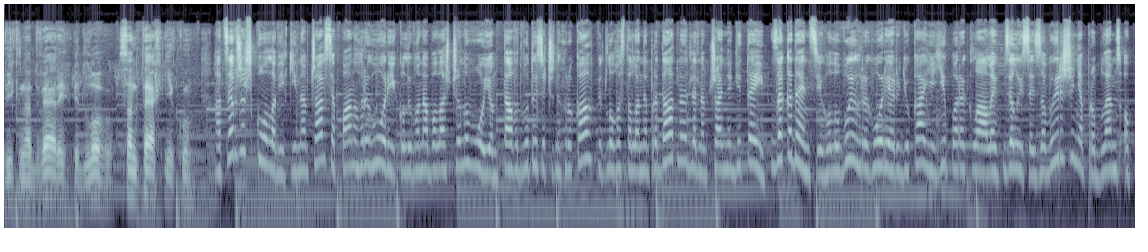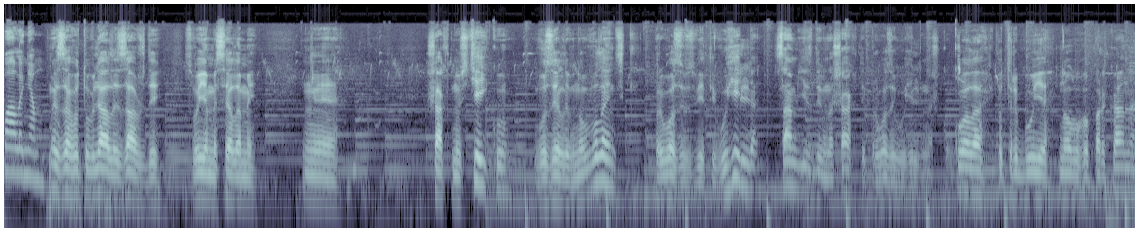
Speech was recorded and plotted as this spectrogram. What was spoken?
вікна, двері, підлогу, сантехніку. А це вже школа, в якій навчався пан Григорій, коли вона була ще новою. Та в 2000-х роках підлога стала непридатною для навчання дітей. За каденції голови Григорія Рудюка її переклали. Взялися й за вирішення проблем з опаленням. Ми заготовляли завжди своїми силами е, шахтну стійку, возили в Нововолинськ, привозив звідти вугілля, сам їздив на шахти, привозив вугілля на школу. Школа потребує нового паркана.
